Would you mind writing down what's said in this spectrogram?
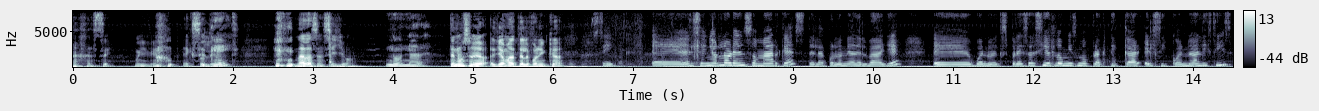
sí, muy bien, excelente. Nada sencillo. No, nada. Tenemos una llamada telefónica. Sí. Eh, el señor Lorenzo Márquez, de la Colonia del Valle, eh, bueno, expresa si es lo mismo practicar el psicoanálisis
